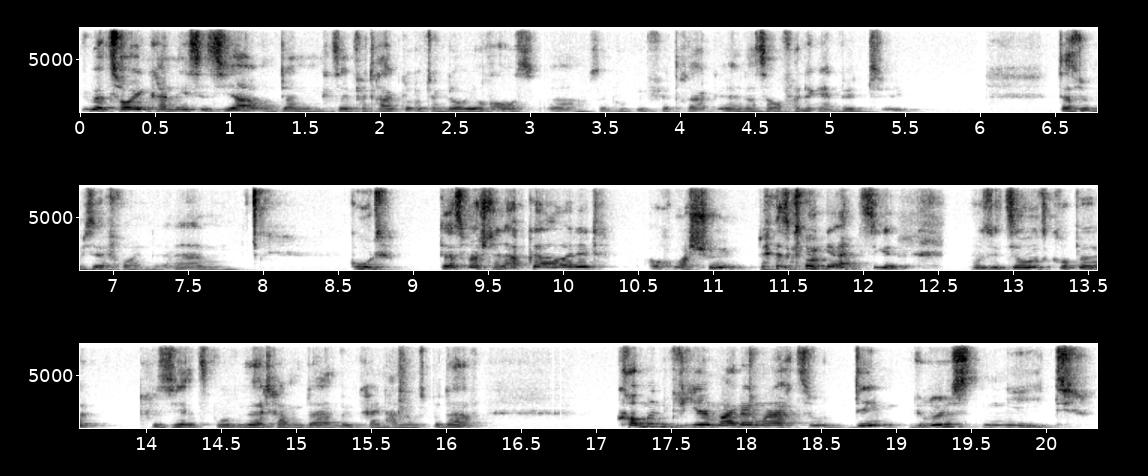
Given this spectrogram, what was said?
überzeugen kann nächstes Jahr und dann sein Vertrag läuft dann, glaube ich, auch aus, äh, sein Rookie-Vertrag, äh, dass er auch verlängert wird. Das würde mich sehr freuen. Ähm, gut, das war schnell abgearbeitet. Auch mal schön. Das ist, glaube ich, die einzige Positionsgruppe bis jetzt, wo wir gesagt haben, da haben wir keinen Handlungsbedarf. Kommen wir meiner Meinung nach zu dem größten Need,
